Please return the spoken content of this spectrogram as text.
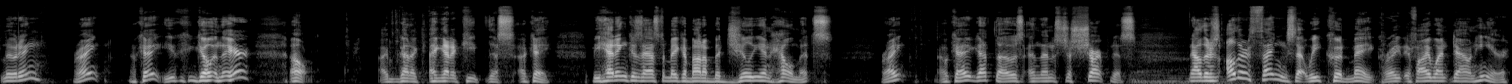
looting, right? Okay, you can go in there. Oh, I've got to, I got to keep this. Okay, beheading because it has to make about a bajillion helmets, right? Okay, got those. And then it's just sharpness. Now, there's other things that we could make, right? If I went down here,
